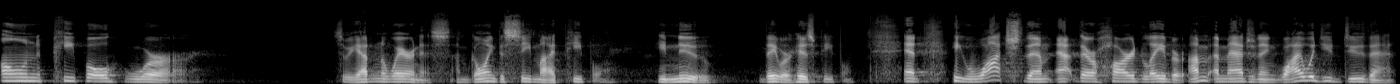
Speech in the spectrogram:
own people were. So he had an awareness I'm going to see my people. He knew they were his people. And he watched them at their hard labor. I'm imagining, why would you do that?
